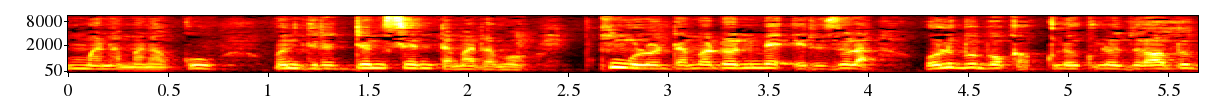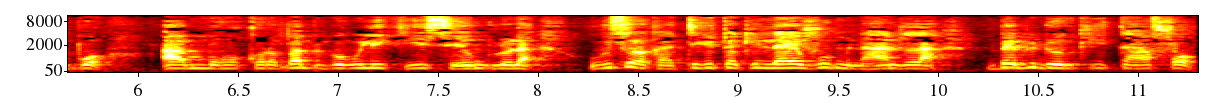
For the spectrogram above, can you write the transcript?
manamana ko on dirait denmisɛnnin dama dama kunkolo damadɔni bɛ erezo la olu bɛ bɔ ka kulo kulo dɔrɔn aw bɛ bɔ a mɔgɔkɔrɔba bɛ bɔ wuli k'i sen kulo la u bɛ sɔrɔ ka tikitɔki layifu minɛ an la bɛɛ bɛ don k'i t'a fɔ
